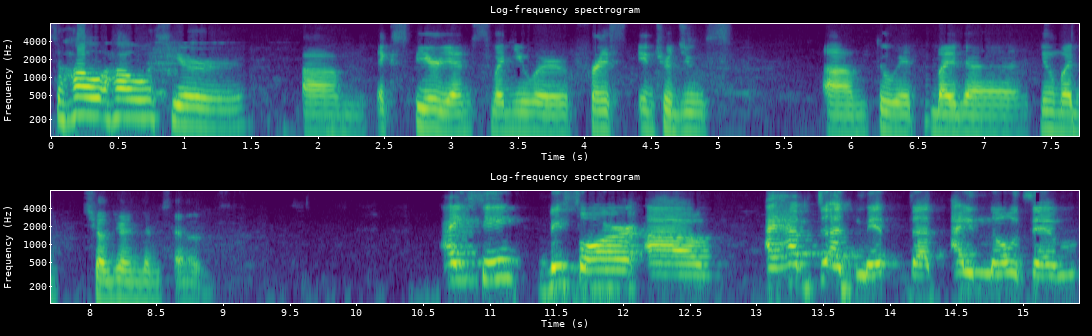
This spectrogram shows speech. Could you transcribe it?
so how how was your um, experience when you were first introduced um, to it by the Lumad children themselves? I think before um, I have to admit that I know them.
